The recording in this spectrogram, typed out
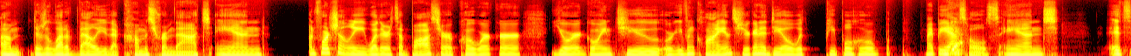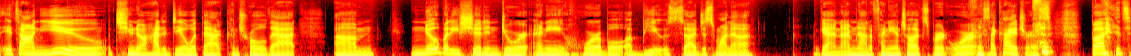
Um, there's a lot of value that comes from that. And unfortunately, whether it's a boss or a coworker, you're going to, or even clients, you're going to deal with people who might be Yeah. assholes. And it's it's on you to know how to deal with that, control that. Um, nobody should endure any horrible abuse. So I just want to again, I'm not a financial expert or a psychiatrist, but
